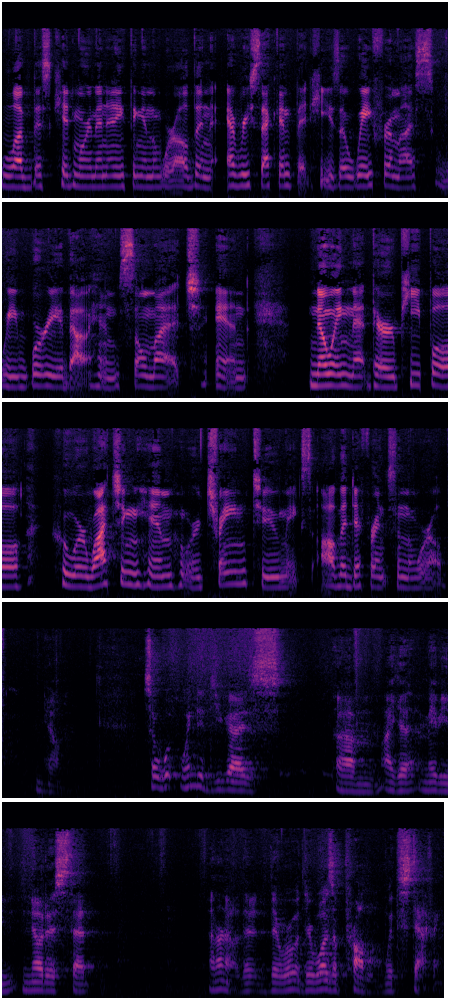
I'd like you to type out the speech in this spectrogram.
love this kid more than anything in the world, and every second that he's away from us, we worry about him so much. And knowing that there are people who are watching him who are trained to makes all the difference in the world. Yeah. So w- when did you guys, um, I guess, maybe notice that I don't know there there, were, there was a problem with staffing?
